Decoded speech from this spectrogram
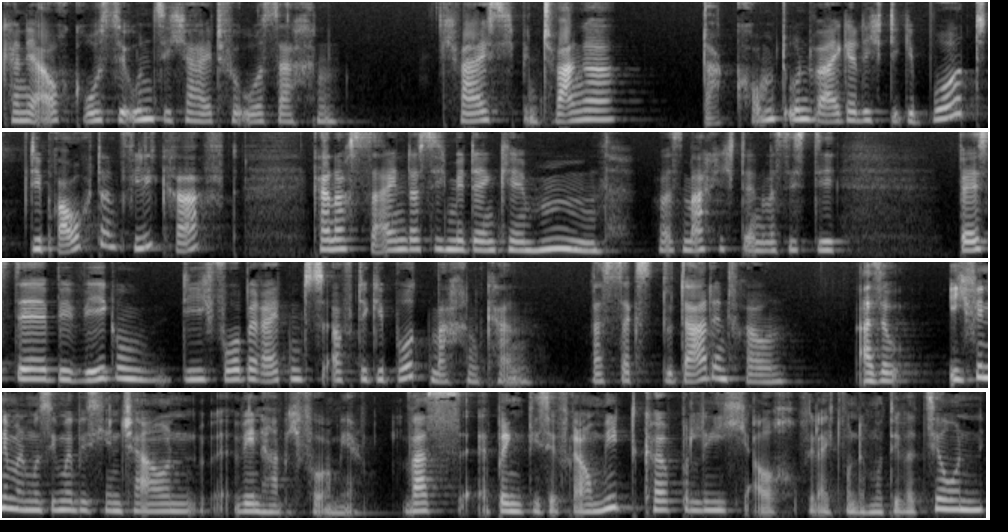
Kann ja auch große Unsicherheit verursachen. Ich weiß, ich bin schwanger, da kommt unweigerlich die Geburt, die braucht dann viel Kraft. Kann auch sein, dass ich mir denke, hm, was mache ich denn? Was ist die beste Bewegung, die ich vorbereitend auf die Geburt machen kann? Was sagst du da den Frauen? Also ich finde, man muss immer ein bisschen schauen, wen habe ich vor mir. Was bringt diese Frau mit, körperlich, auch vielleicht von der Motivation?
